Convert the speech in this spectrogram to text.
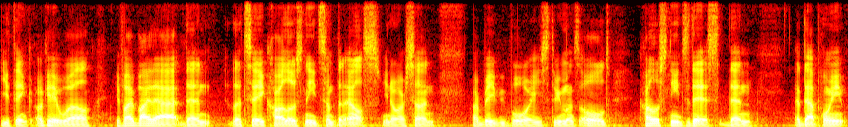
you think, okay, well, if I buy that, then let's say Carlos needs something else, you know, our son, our baby boy, he's three months old. Carlos needs this, then at that point,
